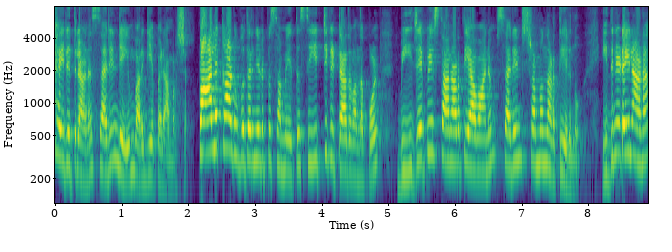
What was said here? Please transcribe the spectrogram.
ധൈര്യത്തിലാണ് സരിന്റെയും വർഗീയ പരാമർശം. പാലക്കാട് ഉപതെരഞ്ഞെടുപ്പ് സമയത്ത് സീറ്റ് കിട്ടാതെ വന്നപ്പോൾ ബി ജെ പി സ്ഥാനാർത്ഥിയാവാനും സരിൻ ശ്രമം നടത്തിയിരുന്നു. ഇതിനിടയിലാണ്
